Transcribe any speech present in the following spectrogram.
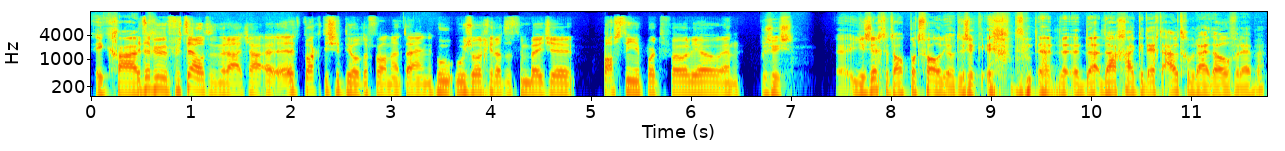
ik ga het... heb je me verteld inderdaad, ja. Het praktische deel ervan uiteindelijk. Hoe, hoe zorg je dat het een beetje past in je portfolio? En... Precies. je zegt het al, portfolio. Dus ik, daar, daar ga ik het echt uitgebreid over hebben.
